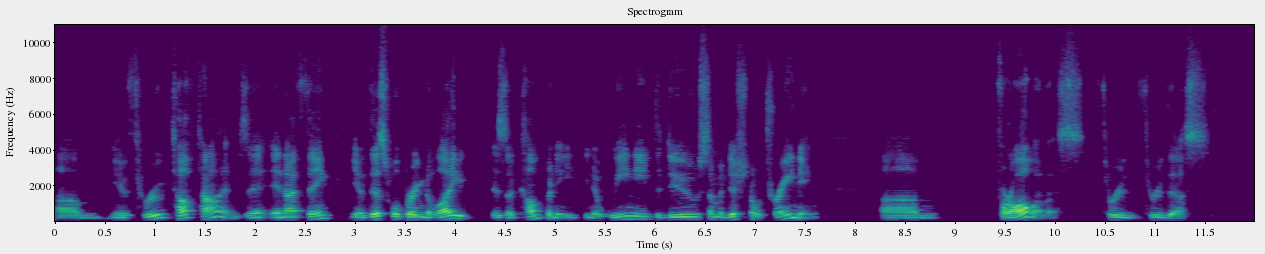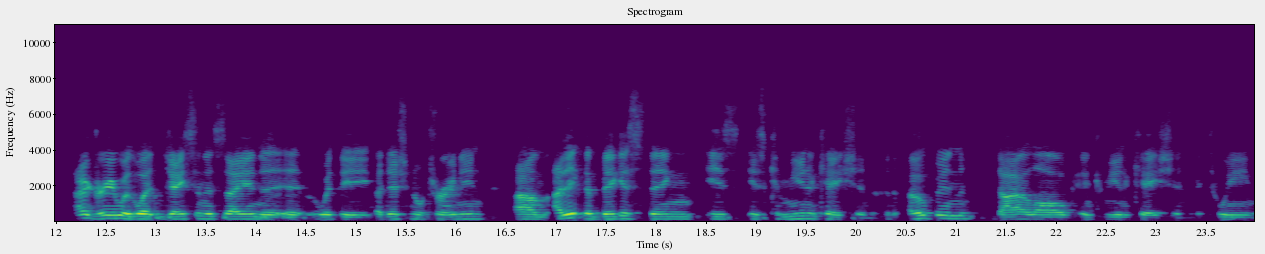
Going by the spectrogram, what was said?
um, you know through tough times? And, and, i think you know this will bring to light as a company you know we need to do some additional training um, for all of us through through this i agree with what jason is saying it, it, with the additional training um, i think the biggest thing is is communication an open dialogue and communication between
